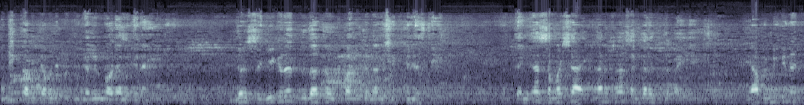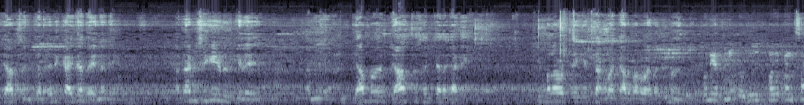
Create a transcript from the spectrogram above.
अनेक तालुक्यामध्ये प्रतिनिधी गगनबावड्यामध्ये नाही. जर सगळीकडे दुधाचं उत्पादन करणारे शेतकरी असतील तर त्यांच्या समस्या ऐकणारे सुद्धा संचालक तिथं पाहिजे. या भूमिकेनं चार संचालक आणि कायद्यात आहे ना ते. आता आम्ही सगळीकडेच केले आणि आणि त्यामुळे जास्त संचालक आले की मला वाटतं की चांगला कारभार व्हायला ती मदत होईल. पण यातून दूध उत्पादकांचा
